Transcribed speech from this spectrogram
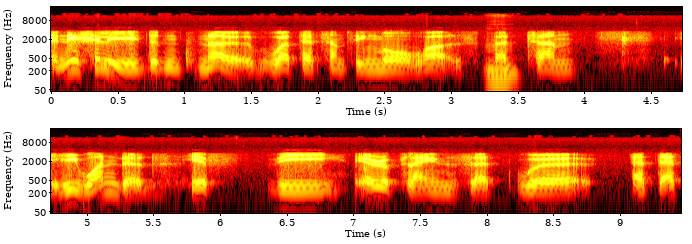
initially he didn't know what that something more was, but um, he wondered if the aeroplanes that were at that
